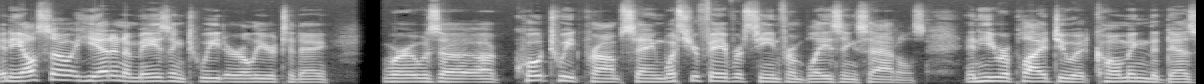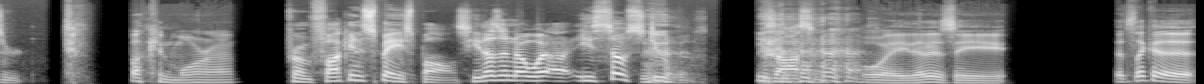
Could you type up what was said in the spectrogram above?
And he also he had an amazing tweet earlier today where it was a, a quote tweet prompt saying, "What's your favorite scene from Blazing Saddles?" And he replied to it, "Combing the desert." Fucking moron. From fucking Spaceballs. He doesn't know what. Uh, he's so stupid. He's awesome. Boy, that is a. That's like a.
